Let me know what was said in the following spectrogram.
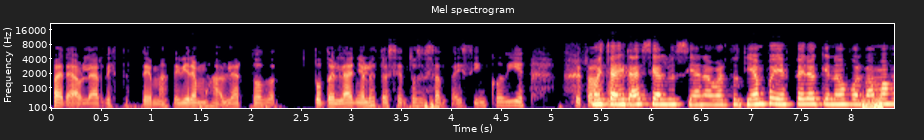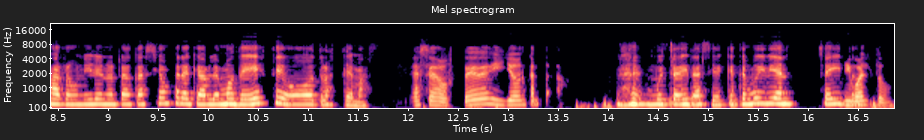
para hablar de estos temas, debiéramos hablar todo, todo el año, los 365 días, Muchas maneras. gracias, Luciana, por tu tiempo y espero que nos volvamos a reunir en otra ocasión para que hablemos de este o otros temas. Gracias a ustedes y yo encantada. Muchas gracias, que esté muy bien. Chaito. Igual tú.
